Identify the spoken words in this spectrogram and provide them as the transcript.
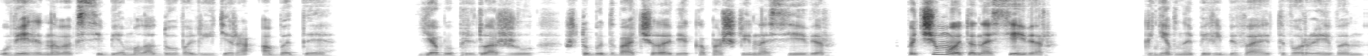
уверенного в себе молодого лидера АБД. Я бы предложил, чтобы два человека пошли на север. «Почему это на север?» Гневно перебивает его Рейвен.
